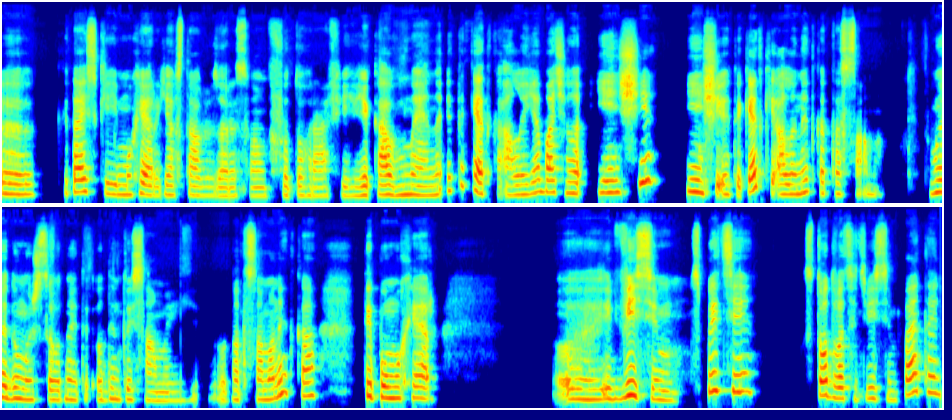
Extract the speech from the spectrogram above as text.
Е, Китайський мухер я вставлю зараз вам фотографію, яка в мене етикетка, але я бачила інші, інші етикетки, але нитка та сама. Тому я думаю, що це одне, один той самий, одна та сама нитка, типу мухер. 8 спиці, 128 петель,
